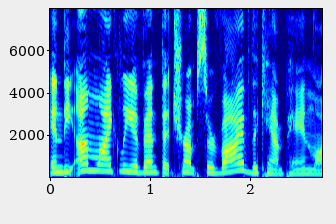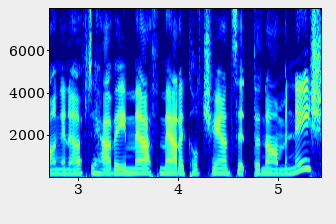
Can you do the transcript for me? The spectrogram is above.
In the unlikely event that Trump survived the campaign long enough to have a mathematical chance at the nomination,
